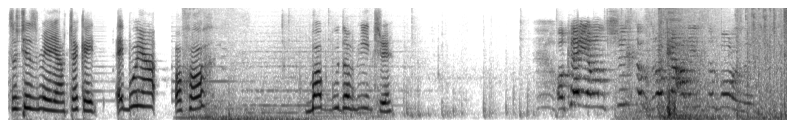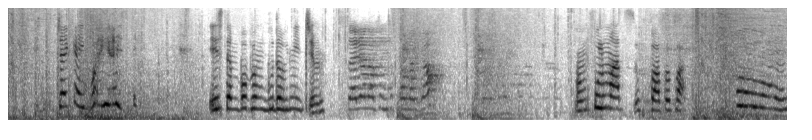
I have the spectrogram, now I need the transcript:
co się zmienia. Czekaj. Ej, bo ja... Oho. Bob budowniczy. Okej, ja mam 300 zdrowia, ale jestem wolny. Czekaj, bo ja jestem Bobem budowniczym. Serio na tym to polega? Mam full matsów, pa, pa, pa. Bum.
